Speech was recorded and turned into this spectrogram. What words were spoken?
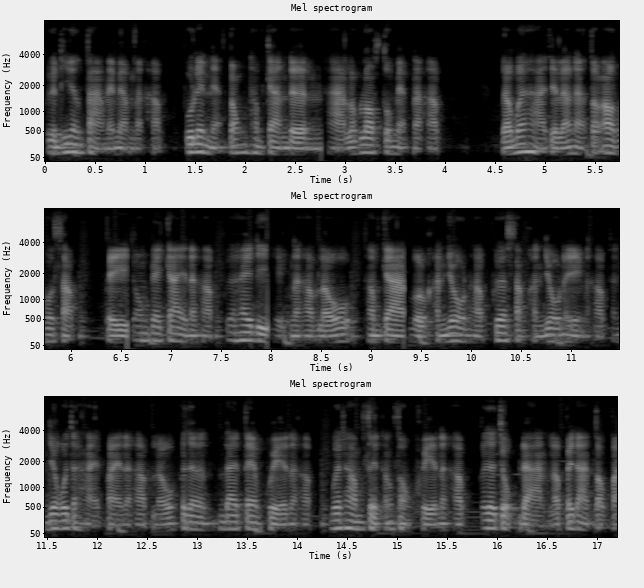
พื้นที่ต่างๆในแมปนะครับ ผู้เล่นเนี่ยต้องทำการเดินหารอบๆตัวแมปนะครับ แล้วเมื่อหาเจอแล้วเนี่ยต้องเอาโทรศัพท์ไปจ้องใกล้ๆนะครับ เพื่อให้ดีเทคนะครับ แล้วทำการโหลดคันโยกนะครับ เพื่อสับคันโยกนั่นเองนะครับ คันโยกก็จะหายไปนะครับ แล้วก็จะได้แต้มเควสนะครับ เมื่อทำเสร็จทั้งสองเควสนะครับ ก็จะจบด่านแล้วไปด่านต่อไป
